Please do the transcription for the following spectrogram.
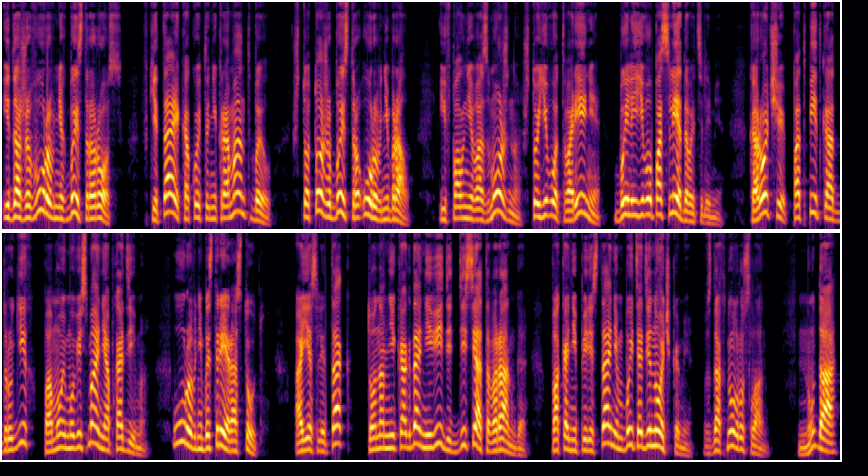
И даже в уровнях быстро рос. В Китае какой-то некромант был, что тоже быстро уровни брал. И вполне возможно, что его творения были его последователями. Короче, подпитка от других, по-моему, весьма необходима. Уровни быстрее растут. А если так, то нам никогда не видеть десятого ранга, пока не перестанем быть одиночками, вздохнул Руслан. Ну да,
